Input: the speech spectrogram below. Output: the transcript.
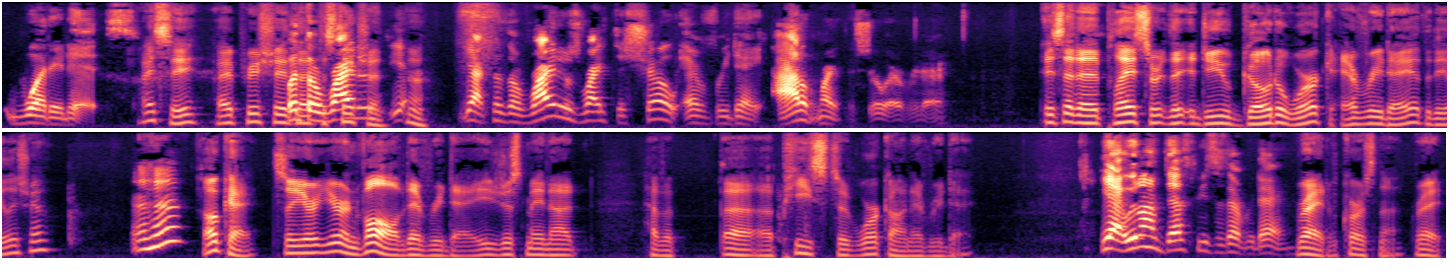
what it is. I see. I appreciate But that the writers, distinction. yeah, Huh. yeah, because the writers write the show every day. I don't write the show every day. Is it a place, or do you go to work every day at the Daily Show? Mm-hmm. Okay, so you're you're involved every day. You just may not have a uh, a piece to work on every day. Yeah, we don't have desk pieces every day. Right, of course not. Right.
